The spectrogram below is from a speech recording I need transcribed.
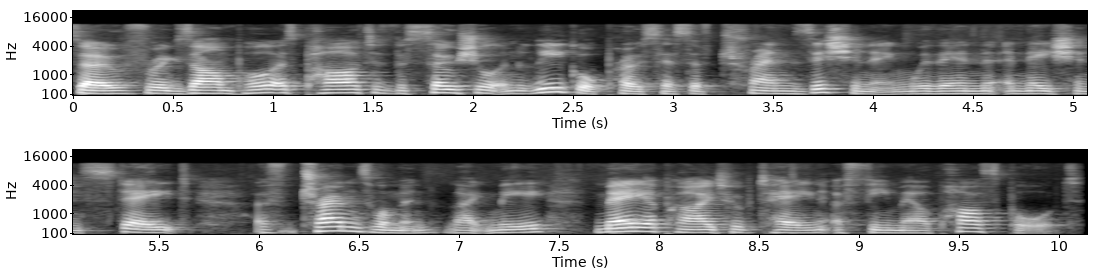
So, for example, as part of the social and legal process of transitioning within a nation state, a trans woman, like me, may apply to obtain a female passport.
